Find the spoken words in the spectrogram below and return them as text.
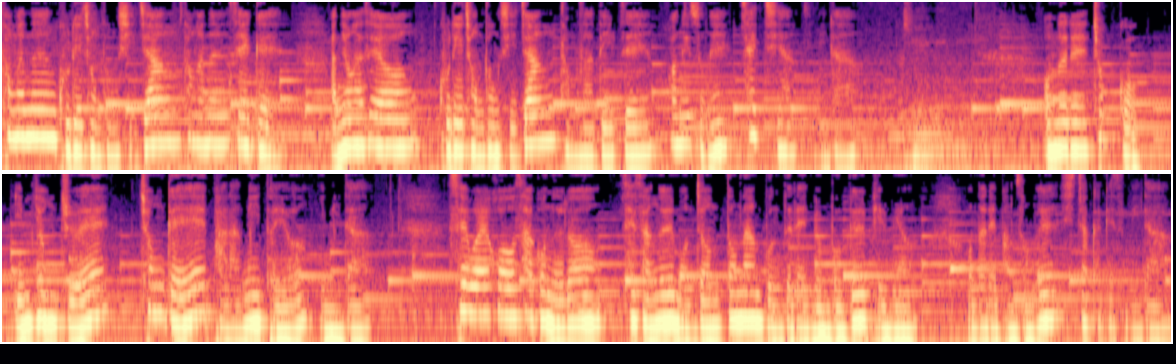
통하는 구리 전통시장, 통하는 세계. 안녕하세요. 구리 전통시장 담나 DJ 황희순의 찰치아입니다. 오늘의 첫 곡, 임형주의 청개의 바람이 되어입니다. 세월호 사고로 세상을 먼저 떠난 분들의 면복을 빌며 오늘의 방송을 시작하겠습니다.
